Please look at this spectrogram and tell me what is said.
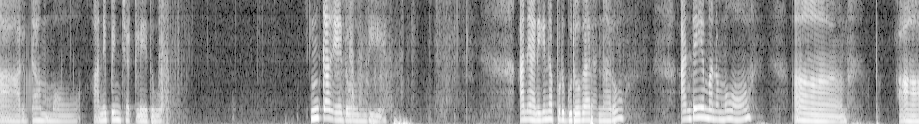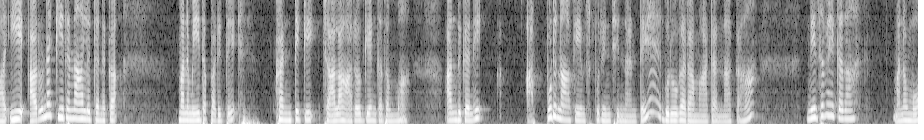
ఆ అర్థము అనిపించట్లేదు ఇంకా ఏదో ఉంది. అని అడిగినప్పుడు గురువుగారు అన్నారు అంటే మనము ఈ అరుణ కిరణాలు కనుక మన మీద పడితే కంటికి చాలా ఆరోగ్యం కదమ్మా. అందుకని అప్పుడు నాకేం స్ఫురించిందంటే గురువుగారు ఆ మాట అన్నాక నిజమే కదా మనము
